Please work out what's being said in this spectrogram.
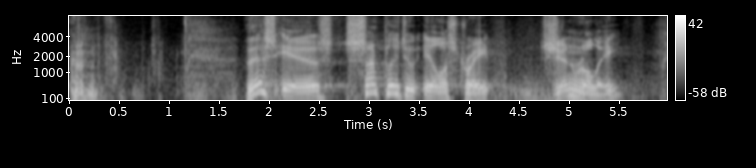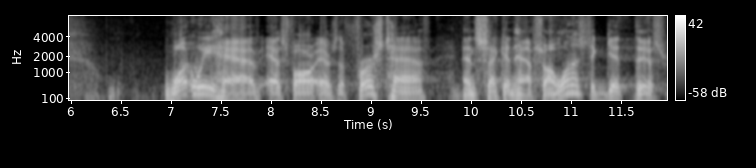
this is simply to illustrate generally what we have as far as the first half and second half. So I want us to get this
